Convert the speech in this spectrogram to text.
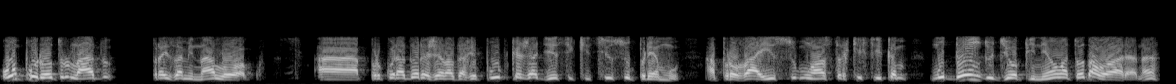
ou, por outro lado, para examinar logo. A Procuradora-Geral da República já disse que se o Supremo aprovar isso, mostra que fica mudando de opinião a toda hora, né?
